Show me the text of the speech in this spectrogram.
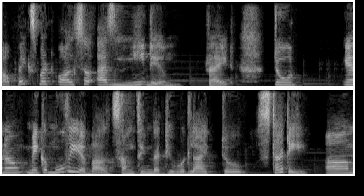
topics but also as medium right to you know make a movie about something that you would like to study. Um,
